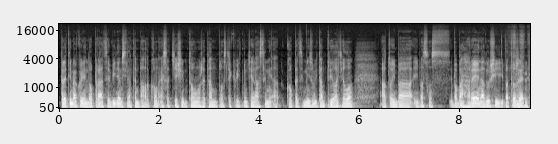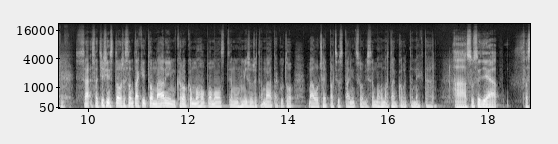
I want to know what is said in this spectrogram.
predtým, ako idem do práce, vidím si na ten balkón a ja sa teším tomu, že tam proste kvitnú tie rastliny a kopec mizu by tam priletelo a to iba, iba, som, iba ma hreje na duši, iba to, že sa, sa teším z toho, že som takýmto malým krokom mohol pomôcť tomu hmyzu, že tam má takúto malú čerpaciu stanicu, aby sa mohol natankovať ten nektár. A susedia sa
